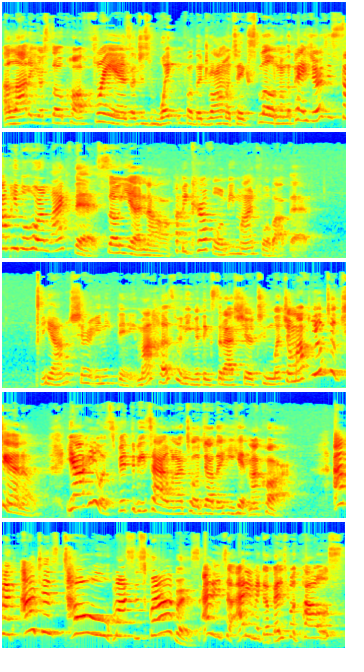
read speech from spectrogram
a lot of your so-called friends are just waiting for the drama to explode and on the page. There's just some people who are like that. So yeah, no. Be careful and be mindful about that. Yeah, I don't share anything. My husband even thinks that I share too much on my YouTube channel. Y'all, he was fit to be tied when I told y'all that he hit my car. I'm like, I just my subscribers. I didn't tell, I didn't make a Facebook post.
